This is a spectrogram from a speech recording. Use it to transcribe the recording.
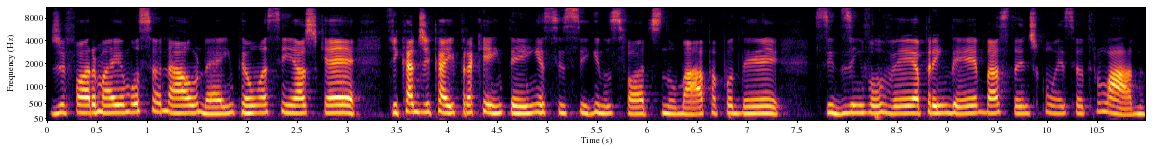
de forma emocional, né? Então, assim, acho que é fica a dica aí para quem tem esses signos fortes no mapa poder se desenvolver, aprender bastante com esse outro lado.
